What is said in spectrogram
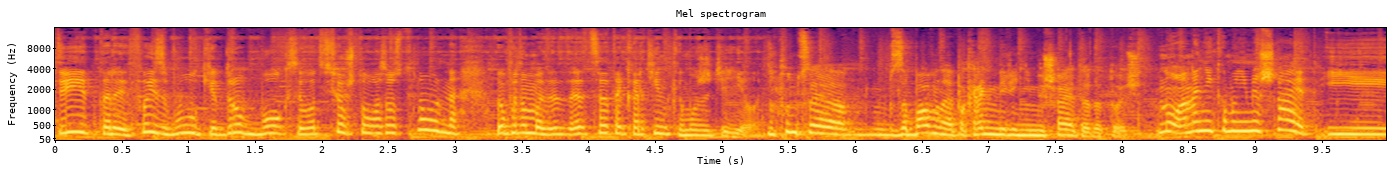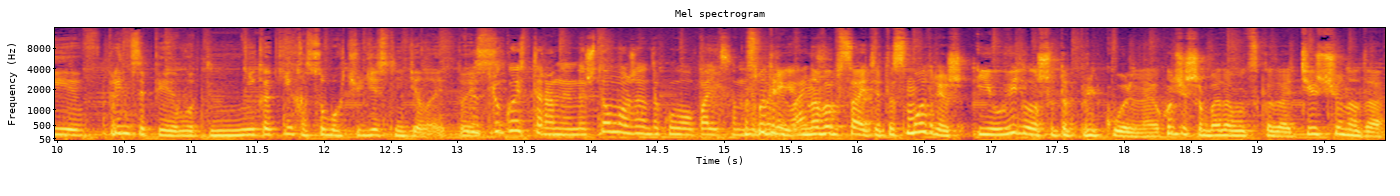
твиттеры, фейсбуки, дропбоксы, вот все, что у вас установлено, вы потом с этой картинкой можете делать. Ну, функция забавная, по крайней мере, не мешает, это точно. Ну, она никому не мешает и, в принципе, вот никаких особых чудес не делает. То Ну, с другой стороны, ну что можно такого пальцем Ну, смотри, на веб-сайте ты смотришь и увидела что-то прикольное. Хочешь об этом вот сказать. Тебе что надо?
